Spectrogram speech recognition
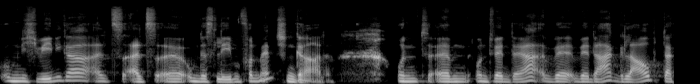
um nicht weniger als, als äh, um das Leben von Menschen gerade. Und, ähm, und wenn der, wer, wer da glaubt, da,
